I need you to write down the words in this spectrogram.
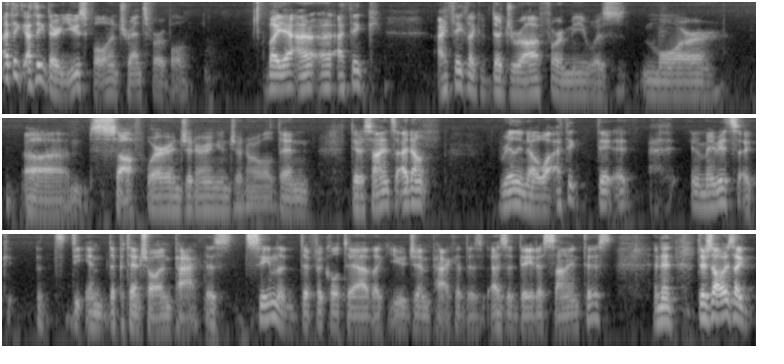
I think I think they're useful and transferable, but yeah, I I think, I think like the draw for me was more, um, software engineering in general than data science. I don't really know why. I think they, you know, maybe it's like the the potential impact. It seemed difficult to have like huge impact as, as a data scientist, and then there's always like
